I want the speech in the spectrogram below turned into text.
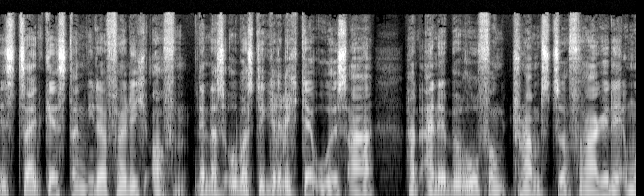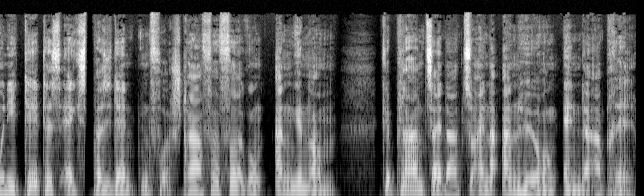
ist seit gestern wieder völlig offen, denn das oberste Gericht der USA hat eine Berufung Trumps zur Frage der Immunität des Ex-Präsidenten vor Strafverfolgung angenommen. Geplant sei dazu eine Anhörung Ende April.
